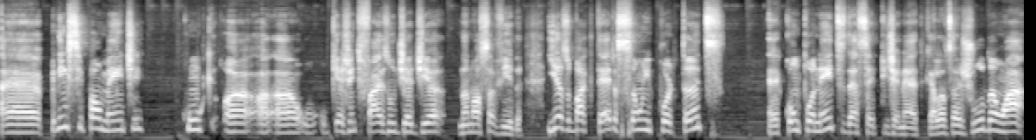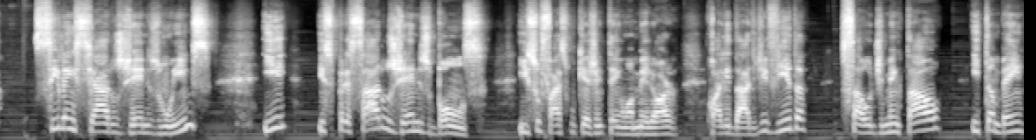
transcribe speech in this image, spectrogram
é, principalmente com a, a, o que a gente faz no dia a dia na nossa vida. E as bactérias são importantes é, componentes dessa epigenética, elas ajudam a silenciar os genes ruins e expressar os genes bons. Isso faz com que a gente tenha uma melhor qualidade de vida, saúde mental e também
